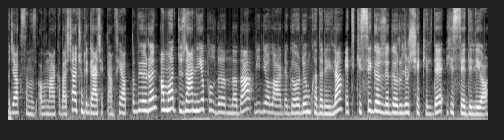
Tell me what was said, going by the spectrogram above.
yapacaksanız alın arkadaşlar. Çünkü gerçekten fiyatlı bir ürün. Ama düzenli yapıldığında da videolarda gördüğüm kadarıyla etkisi gözle görülür şekilde hissediliyor.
